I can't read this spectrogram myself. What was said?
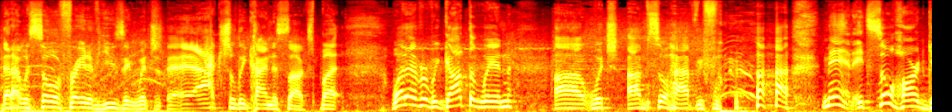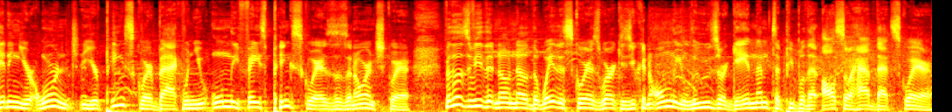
that I was so afraid of using, which actually kind of sucks. But whatever. We got the win, uh, which I'm so happy for. Man, it's so hard getting your orange, your pink square back when you only face pink squares as an orange square. For those of you that don't know, the way the squares work is you can only lose or gain them to people that also have that square.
